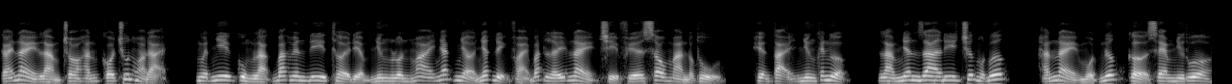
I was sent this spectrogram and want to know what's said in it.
cái này làm cho hắn có chút hòa đại. Nguyệt Nhi cùng Lạc Bác Huyên đi thời điểm nhưng luôn mãi nhắc nhở nhất định phải bắt lấy này chỉ phía sau màn độc thủ, hiện tại nhưng khét ngược, làm nhân ra đi trước một bước, hắn này một nước cờ xem như thua.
